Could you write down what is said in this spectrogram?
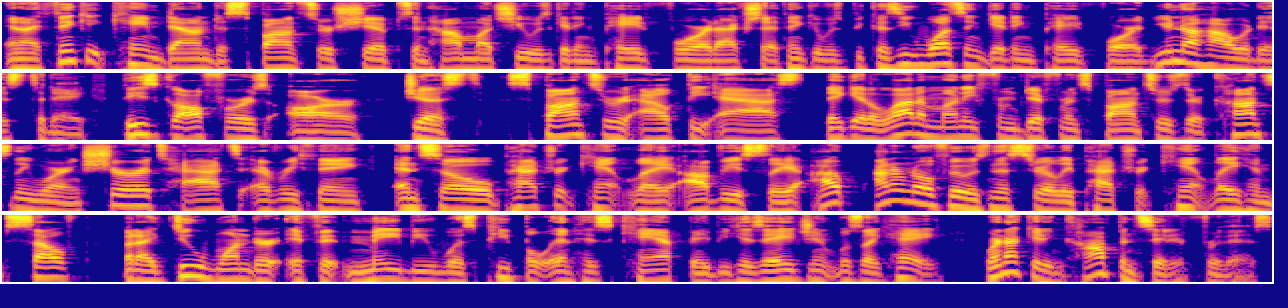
And I think it came down to sponsorships and how much he was getting paid for it. Actually, I think it was because he wasn't getting paid for it. You know how it is today. These golfers are just sponsored out the ass. They get a lot of money from different sponsors. They're constantly wearing shirts, hats, everything. And so Patrick Cantlay, obviously, I, I don't know if it was necessarily Patrick Cantlay himself, but I do wonder if it maybe was people in his camp. Maybe his agent was like, hey, we're not getting compensated for this.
